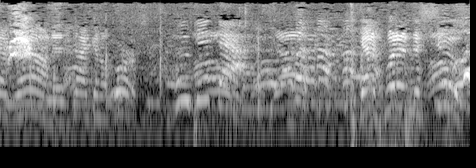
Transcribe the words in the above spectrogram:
in the ground. It's not going to work. Who did that? You got to put it in the shoe.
